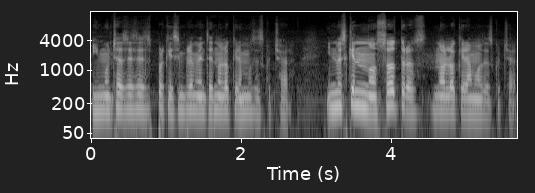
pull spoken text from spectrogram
Y muchas veces es porque simplemente no lo queremos escuchar. Y no es que nosotros no lo queramos escuchar.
